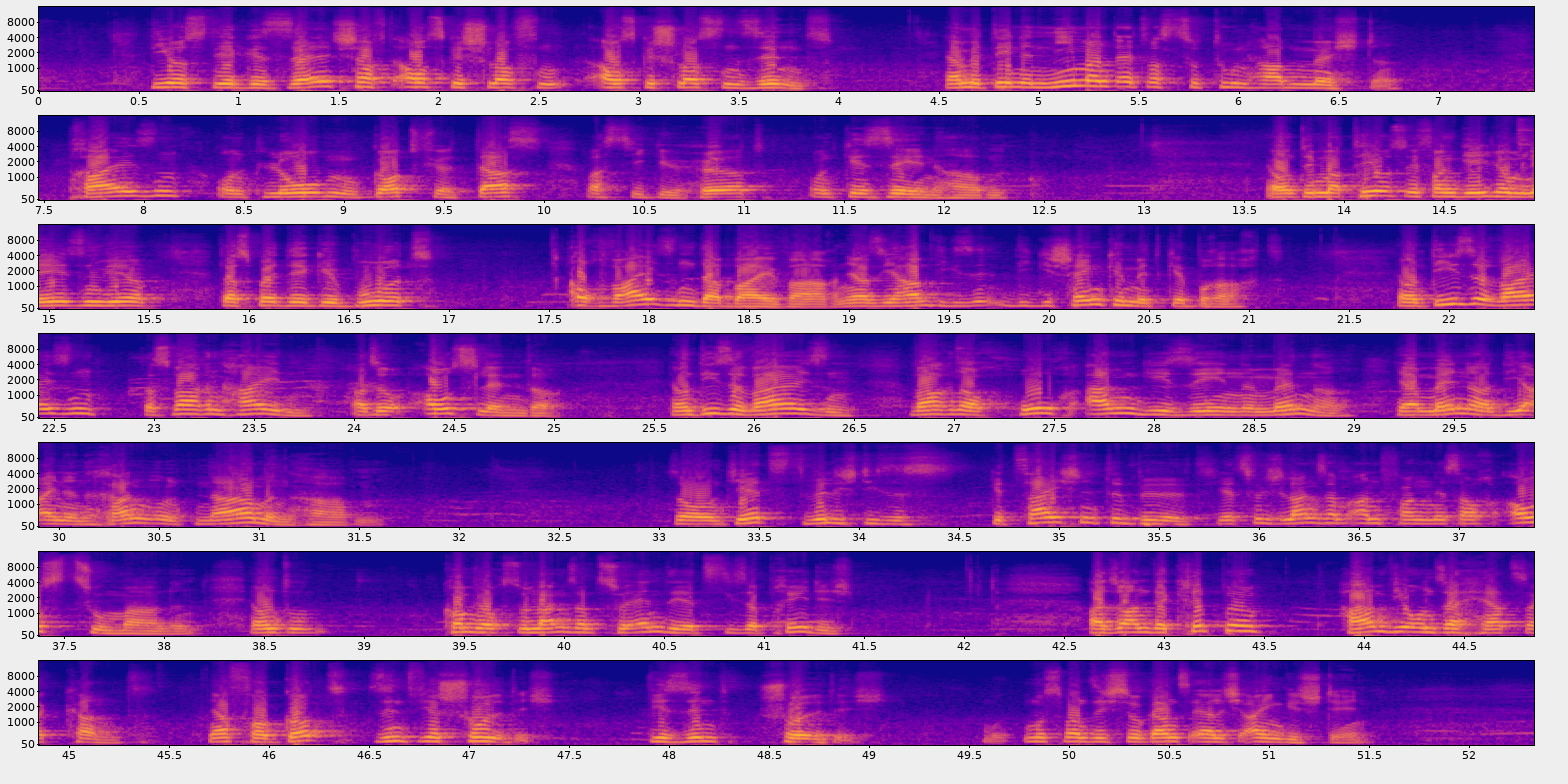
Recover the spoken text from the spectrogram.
die aus der Gesellschaft ausgeschlossen, ausgeschlossen sind, ja, mit denen niemand etwas zu tun haben möchte, preisen und loben Gott für das, was sie gehört und gesehen haben. Ja, und im Matthäus-Evangelium lesen wir, dass bei der Geburt auch Weisen dabei waren. Ja, sie haben die, die Geschenke mitgebracht. Ja, und diese Weisen, das waren Heiden, also Ausländer. Ja, und diese Weisen waren auch hoch angesehene Männer. Ja, Männer, die einen Rang und Namen haben. So, und jetzt will ich dieses gezeichnete Bild, jetzt will ich langsam anfangen, es auch auszumalen. Ja, und kommen wir auch so langsam zu Ende jetzt dieser Predigt. Also an der Krippe haben wir unser Herz erkannt. Ja, vor Gott sind wir schuldig. Wir sind schuldig. Muss man sich so ganz ehrlich eingestehen.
